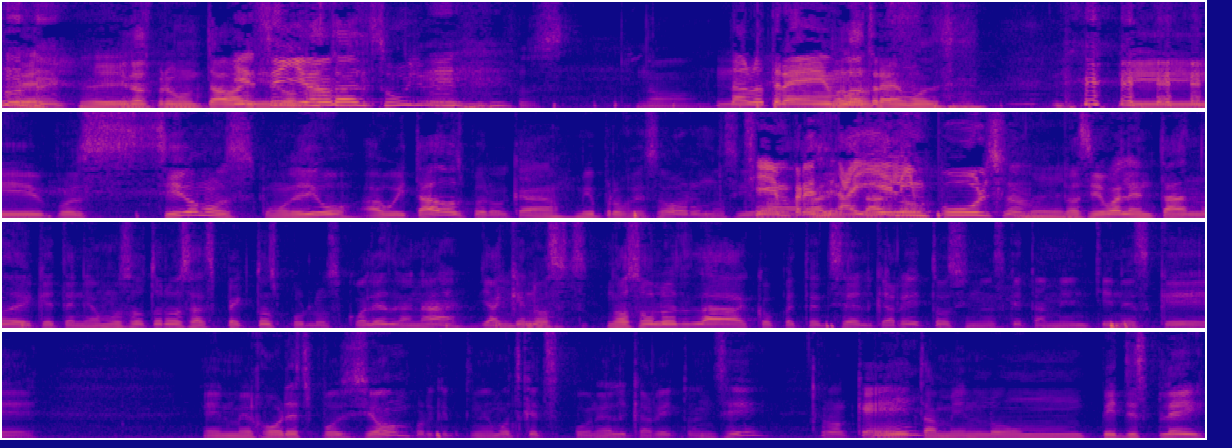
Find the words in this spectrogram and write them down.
pregun- y nos preguntaban, ¿Y el ¿y dónde está el suyo? Y, pues no, No lo traemos. no lo traemos. y pues sí íbamos, como le digo, agüitados, pero acá mi profesor nos iba Siempre, ahí el impulso. Nos iba alentando de que teníamos otros aspectos por los cuales ganar, ya que Ujú. no, no solo es la competencia del carrito, sino es que también tienes que en mejor exposición, porque tenemos que exponer el carrito en sí. Ok. Y también lo- un pit display,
